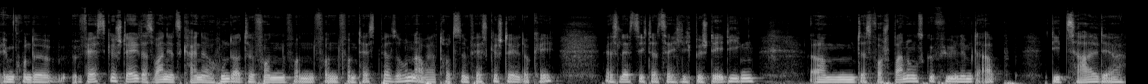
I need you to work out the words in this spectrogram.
im Grunde festgestellt, das waren jetzt keine hunderte von, von, von, von Testpersonen, aber trotzdem festgestellt, okay, es lässt sich tatsächlich bestätigen, ähm, das Verspannungsgefühl nimmt ab, die Zahl der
